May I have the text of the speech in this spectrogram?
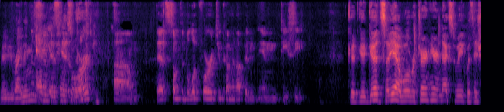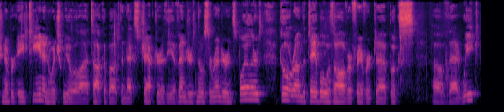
maybe writing. any of his cool. work, um, that's something to look forward to coming up in in DC. Good, good, good. So yeah, we'll return here next week with issue number 18, in which we will uh, talk about the next chapter of the Avengers: No Surrender and spoilers. Go around the table with all of our favorite uh, books of that week,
